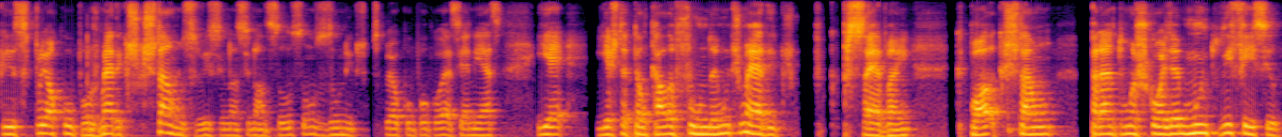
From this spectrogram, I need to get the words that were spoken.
que se preocupam, os médicos que estão no Serviço Nacional de Saúde são os únicos que se preocupam com o SNS e, é, e este apelo cala fundo em muitos médicos que percebem que, que estão perante uma escolha muito difícil.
